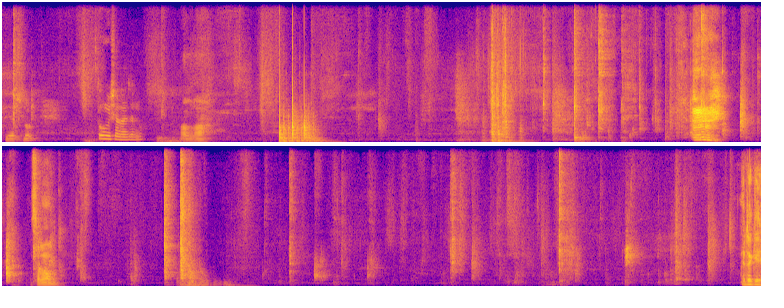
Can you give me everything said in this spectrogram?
কি আসলো? তুমি শোনার জন্য আল্লাহ। সালাম এটা কে?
